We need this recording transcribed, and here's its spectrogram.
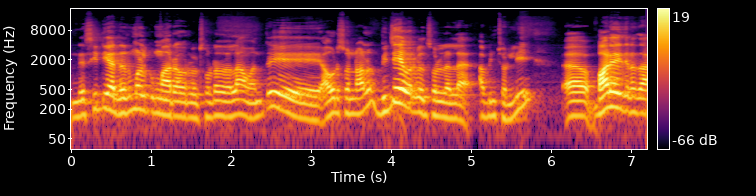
இந்த சிடிஆர் நிர்மல்குமார் அவர்கள் சொல்கிறதெல்லாம் வந்து அவர் சொன்னாலும் விஜய் அவர்கள் சொல்லலை அப்படின்னு சொல்லி பாரதிய ஜனதா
